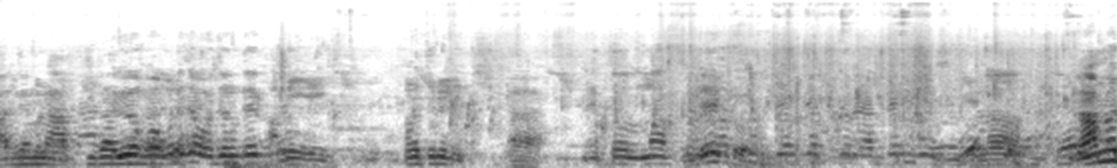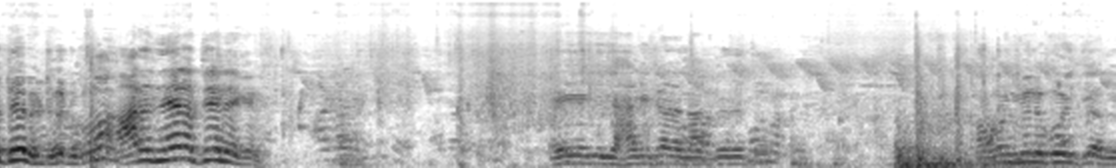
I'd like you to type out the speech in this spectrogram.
আগে আমরা আপনি গাড়ি কখনো যাও ওজন দেখো আমি তুলে নিচ্ছি। হ্যাঁ। তো মাছ দেখো। না। আমরা দেবে ঢুকো। আরে নে না দেন এখানে। এই এই হাড়িটা লাগবে তো। কখন মিলে বইতে হবে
